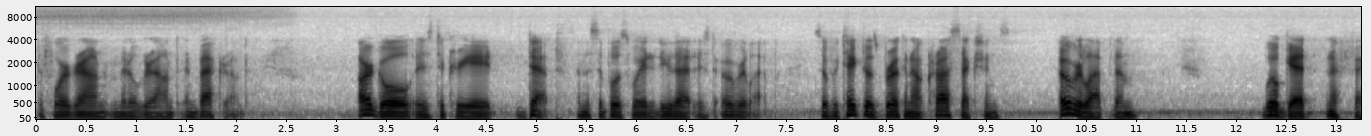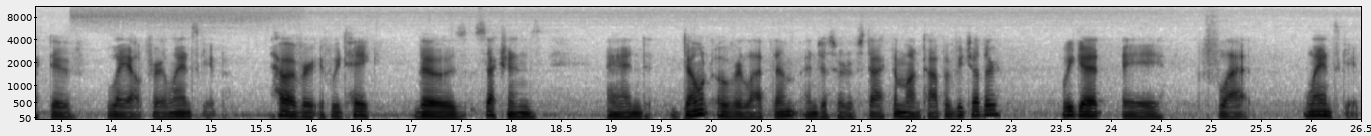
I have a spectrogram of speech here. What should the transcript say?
the foreground, middle ground, and background. Our goal is to create depth, and the simplest way to do that is to overlap. So if we take those broken out cross sections, overlap them, we'll get an effective layout for a landscape. However, if we take those sections and don't overlap them and just sort of stack them on top of each other, we get a flat landscape.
